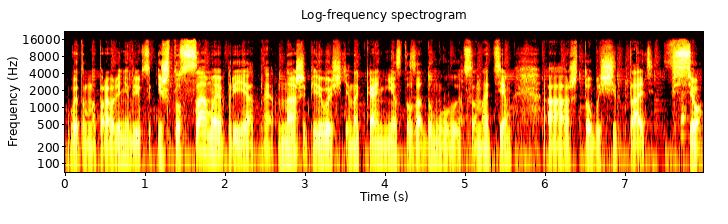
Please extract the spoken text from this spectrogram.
в этом направлении двигаются. И что самое приятное, наши перевозчики наконец-то задумываются над тем, а, чтобы считать все.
